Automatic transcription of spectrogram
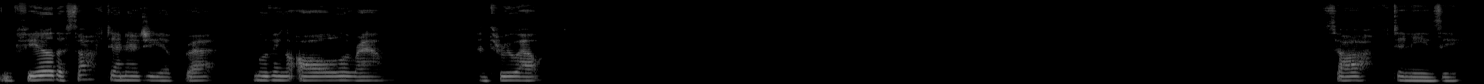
And feel the soft energy of breath moving all around and throughout. Soft and easy,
